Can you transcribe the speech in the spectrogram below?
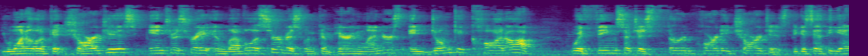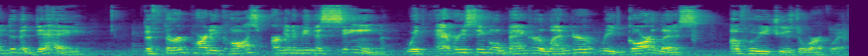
you want to look at charges, interest rate, and level of service when comparing lenders, and don't get caught up with things such as third party charges, because at the end of the day, the third party costs are going to be the same with every single banker lender, regardless of who you choose to work with.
